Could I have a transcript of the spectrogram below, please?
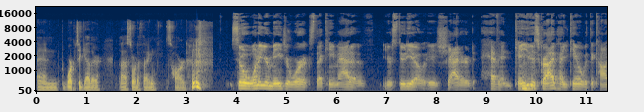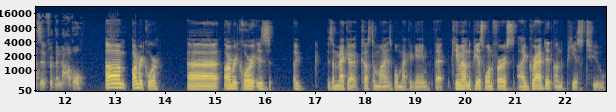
and work together uh, sort of thing. It's hard. So one of your major works that came out of your studio is shattered heaven can you mm-hmm. describe how you came up with the concept for the novel um armored core uh armored core is a is a mecha customizable mecha game that came out on the PS1 first. I grabbed it on the PS2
